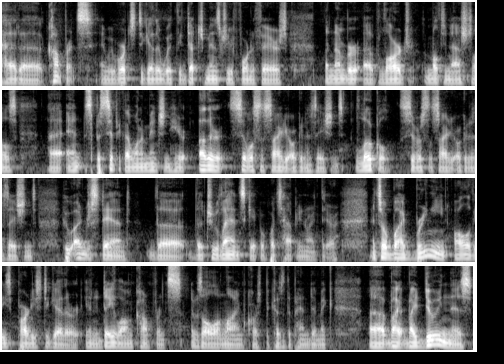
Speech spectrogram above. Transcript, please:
had a conference, and we worked together with the Dutch Ministry of Foreign Affairs, a number of large multinationals uh, and specifically, I want to mention here other civil society organizations, local civil society organizations who understand the the true landscape of what's happening right there. And so, by bringing all of these parties together in a day long conference, it was all online, of course, because of the pandemic. Uh, by by doing this,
